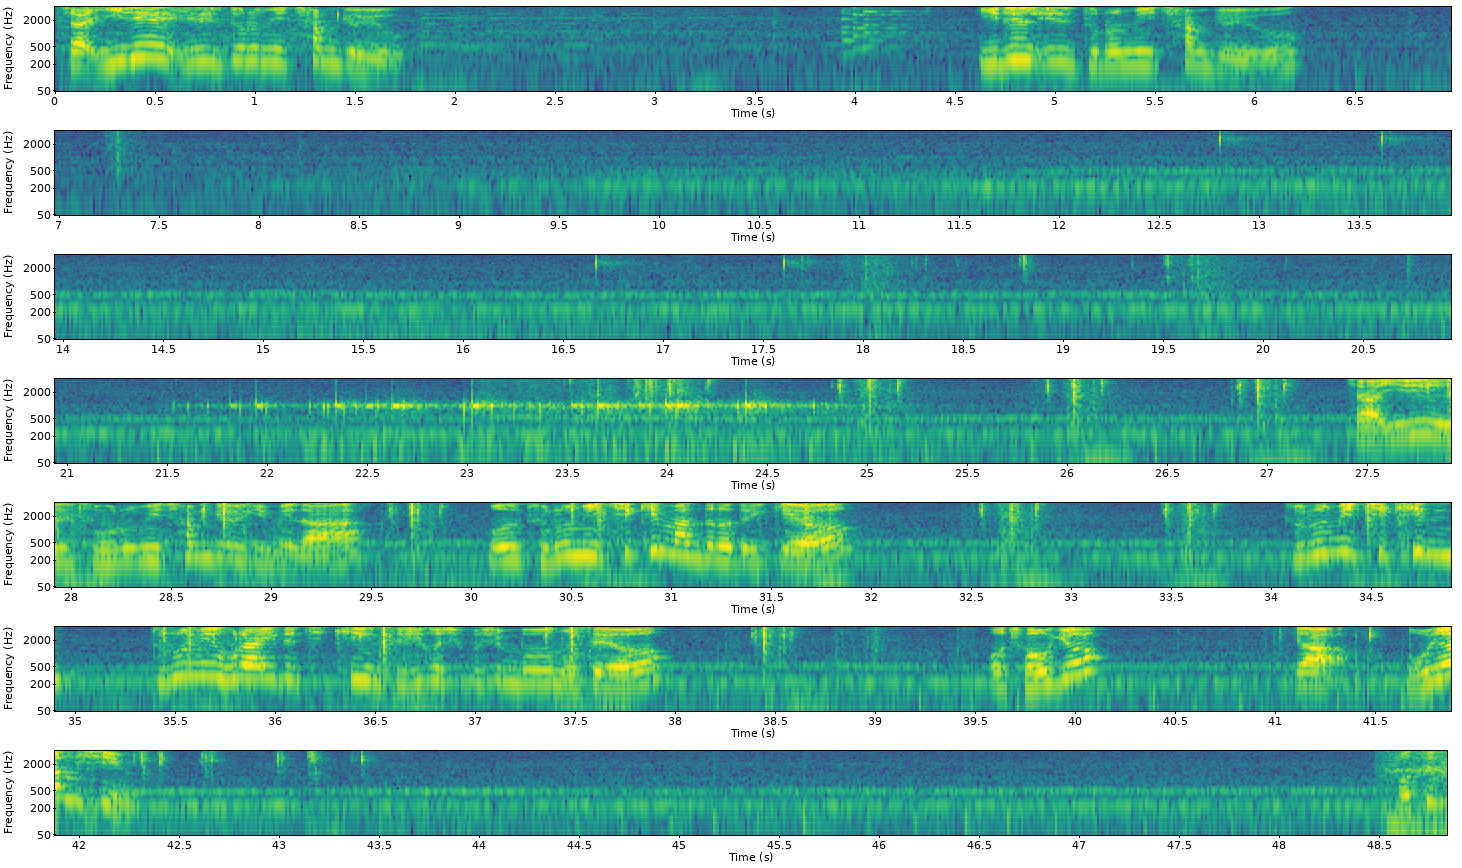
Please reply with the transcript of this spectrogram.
자 1일 1두루미 참교육. 1일 1두루미 참교육. 자 1일 1 두루미 참교육입니다 오늘 두루미 치킨 만들어 드릴게요. 두루미 치킨 두루미 후라이드 치킨 드시고 싶으신 분 오세요. 어 저격? 야 노양심. 어떻게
